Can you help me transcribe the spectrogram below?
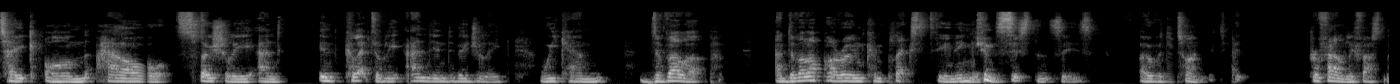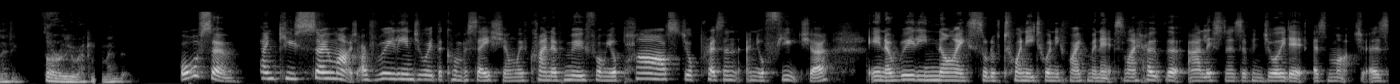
take on how socially and in, collectively and individually we can develop and develop our own complexity and inconsistencies over time. It's profoundly fascinating. Thoroughly recommend it. Awesome. Thank you so much. I've really enjoyed the conversation. We've kind of moved from your past, your present, and your future in a really nice sort of 20, 25 minutes. And I hope that our listeners have enjoyed it as much as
